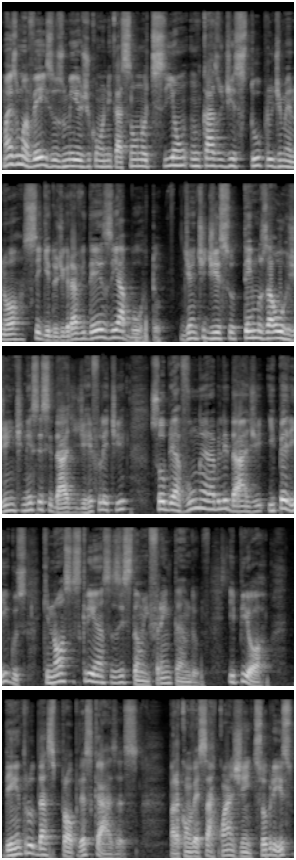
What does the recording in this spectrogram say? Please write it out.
Mais uma vez, os meios de comunicação noticiam um caso de estupro de menor seguido de gravidez e aborto. Diante disso, temos a urgente necessidade de refletir sobre a vulnerabilidade e perigos que nossas crianças estão enfrentando. E pior, dentro das próprias casas. Para conversar com a gente sobre isso,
